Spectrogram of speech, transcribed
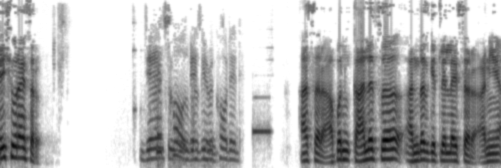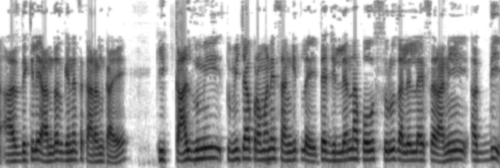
जय शिवराय सर जय. हा सर आपण कालच अंदाज घेतलेला आहे सर आणि आज देखील अंदाज घेण्याचं कारण काय आहे की काल तुम्ही तुम्ही ज्याप्रमाणे सांगितलंय त्या जिल्ह्यांना पाऊस सुरू झालेला आहे सर आणि अगदी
